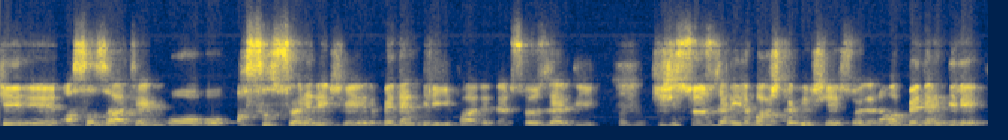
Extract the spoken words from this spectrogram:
Ki e, asıl zaten o, o asıl söylenen şeyleri beden dili ifade eder, sözler değil. Hı hı. Kişi sözleriyle başka bir şey söyler ama beden dili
